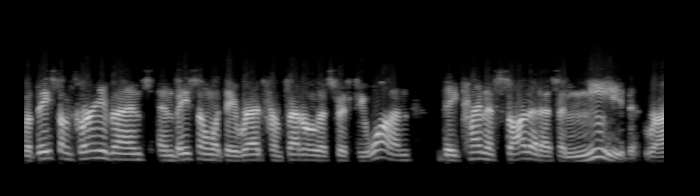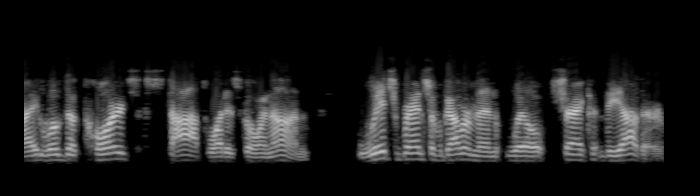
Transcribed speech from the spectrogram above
But based on current events and based on what they read from Federalist 51, they kind of saw that as a need, right? Will the courts stop what is going on? Which branch of government will check the other?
